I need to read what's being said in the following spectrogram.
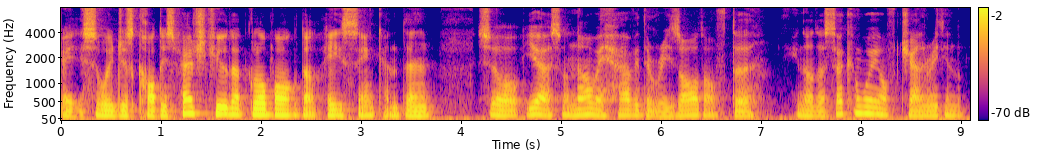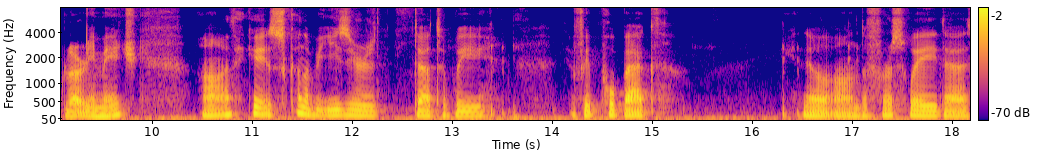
Right, so we just call dispatch queue.global.async and then, so yeah, so now we have the result of the, you know, the second way of generating the blur image. Uh, I think it's gonna be easier that we, if we pull back you know on the first way that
